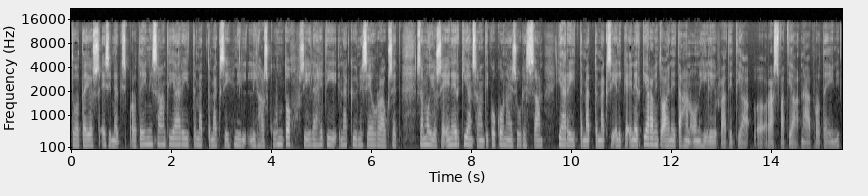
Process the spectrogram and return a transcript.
tuota, jos esimerkiksi proteiinin saanti jää riittämättömäksi, niin lihaskunto, siellä heti näkyy ne seuraukset. Samoin jos se energiansaanti kokonaisuudessaan jää riittämättömäksi, eli energiaravintoaineitahan on hiilihydraatit ja rasvat ja nämä proteiinit,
